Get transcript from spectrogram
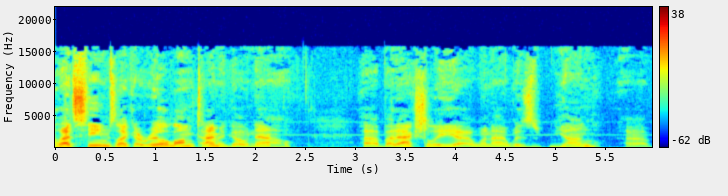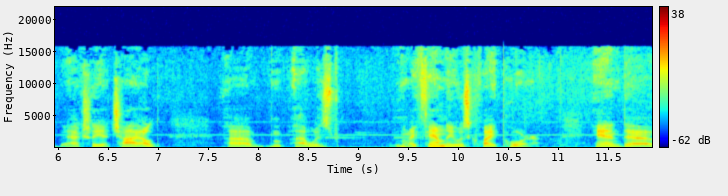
Well, that seems like a real long time ago now. Uh, but actually, uh, when I was young, uh, actually a child, uh, I was, my family was quite poor. And uh,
